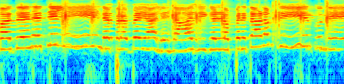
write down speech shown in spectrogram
വദനത്തിൽ നീണ്ട പ്രഭയാലെ നാരികൾ ഒപ്പന താളം തീർക്കുന്നേ.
